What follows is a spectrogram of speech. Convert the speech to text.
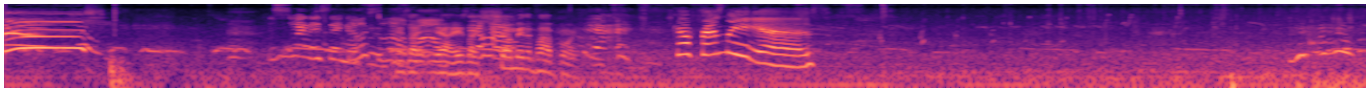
gosh! This is why they say no food. He's like, yeah, he's like, show me the popcorn. Look how friendly he is.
